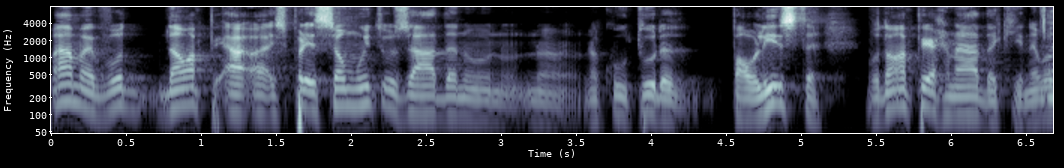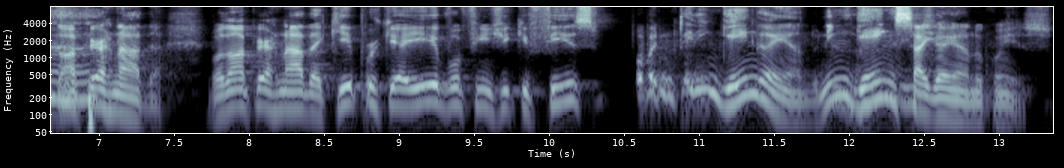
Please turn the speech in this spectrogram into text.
ah, mas vou dar uma a expressão muito usada no, no, na, na, cultura paulista, vou dar uma pernada aqui, né? Vou uhum. dar uma pernada. Vou dar uma pernada aqui porque aí eu vou fingir que fiz, Pô, mas não tem ninguém ganhando. Ninguém Exatamente. sai ganhando com isso.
